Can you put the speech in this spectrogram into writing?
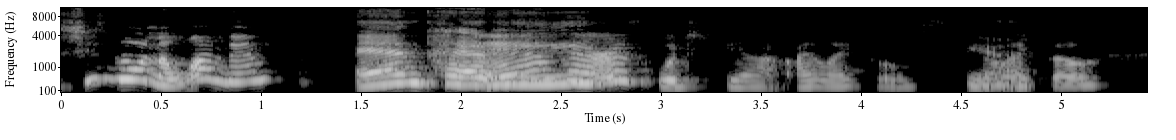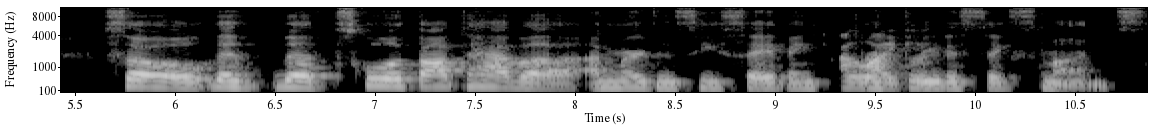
She's going to London And Petty. and Paris, which yeah, I like those. Yeah. I like those. So the the school of thought to have a emergency saving I for like three it. to six months.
